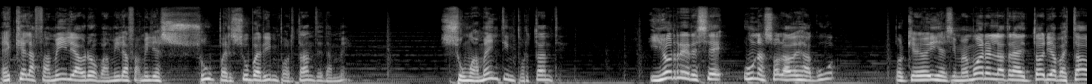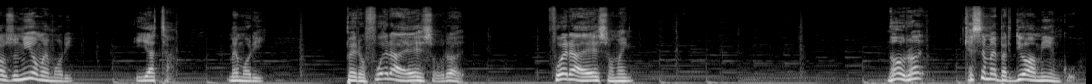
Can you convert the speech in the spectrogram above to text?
es que la familia, bro, para mí la familia es súper, súper importante también. Sumamente importante. Y yo regresé una sola vez a Cuba, porque yo dije, si me muero en la trayectoria para Estados Unidos, me morí. Y ya está, me morí. Pero fuera de eso, bro, fuera de eso, men. No, bro, ¿qué se me perdió a mí en Cuba?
